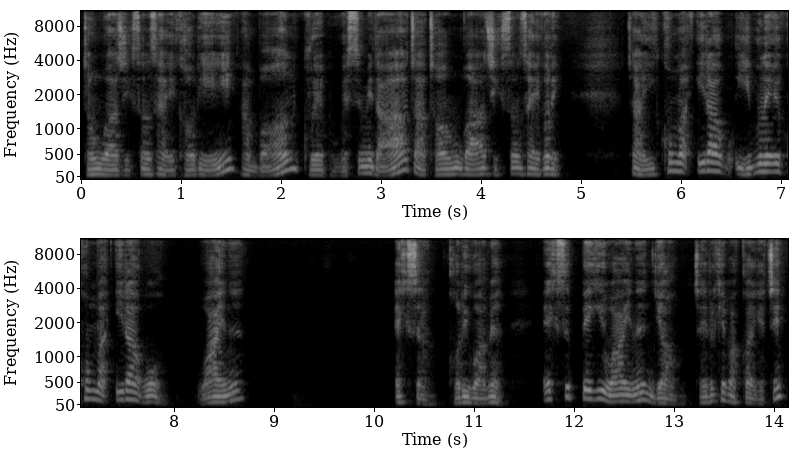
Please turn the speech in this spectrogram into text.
점과 직선 사이 거리 한번 구해 보겠습니다. 자, 점과 직선 사이 거리. 자, 2,1하고 2분의 1,1하고 y는 x랑 거리 구하면 x 빼기 y는 0. 자, 이렇게 바꿔야겠지?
